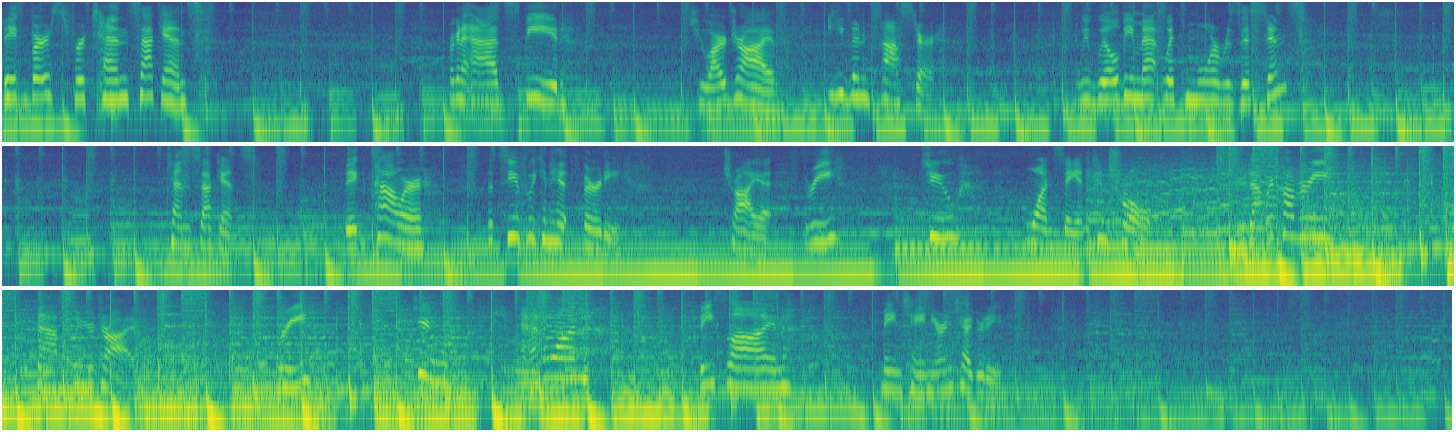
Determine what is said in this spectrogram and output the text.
Big burst for 10 seconds. We're gonna add speed to our drive even faster. We will be met with more resistance. 10 seconds. Big power. Let's see if we can hit 30. Try it. Three, two, one. Stay in control. Do that recovery. Fast through your drive. Three, two, and one. Baseline. Maintain your integrity.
